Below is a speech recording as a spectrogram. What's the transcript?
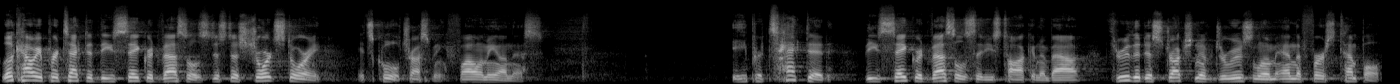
Look how he protected these sacred vessels. Just a short story. It's cool, trust me. Follow me on this. He protected these sacred vessels that he's talking about through the destruction of Jerusalem and the first temple.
